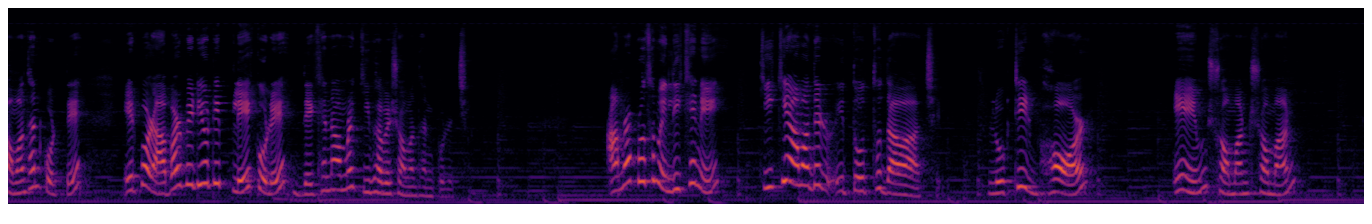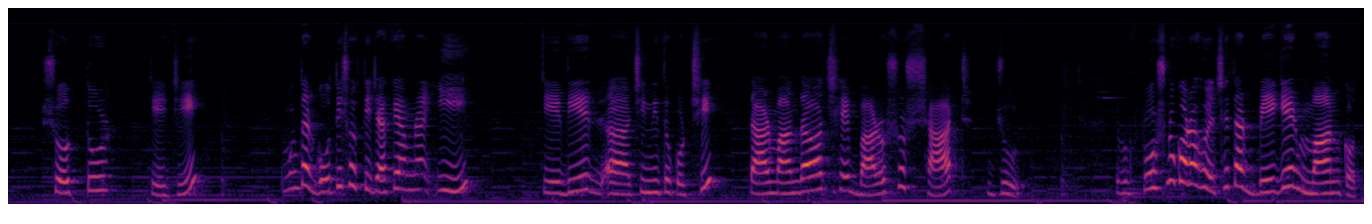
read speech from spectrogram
সমাধান করতে। এরপর আবার ভিডিওটি প্লে করে দেখে নাও আমরা কীভাবে সমাধান করেছি। আমরা প্রথমে লিখে নেই কী কী আমাদের তথ্য দেওয়া আছে। লোকটির ভর এম সমান সমান সত্তর কেজি এবং তার গতিশক্তি যাকে আমরা ই, কে দিয়ে চিহ্নিত করছি, তার মান দেওয়া আছে বারোশো ষাট জুল। এবং প্রশ্ন করা হয়েছে তার বেগের মান কত।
